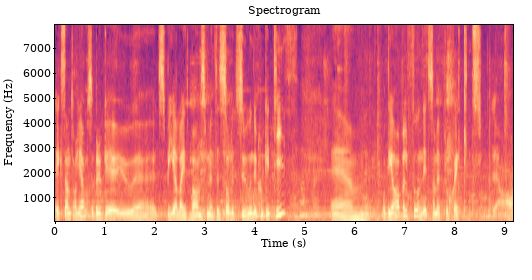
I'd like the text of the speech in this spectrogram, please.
x antal jam så brukar jag ju eh, spela i ett band som heter Solid Zoo under Crooked Teeth. Eh, och det har väl funnits som ett projekt ja,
